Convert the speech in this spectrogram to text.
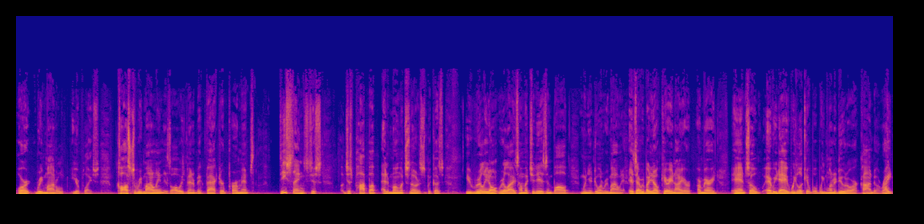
or remodel your place. Cost of remodeling has always been a big factor. Permits, these things just just pop up at a moment's notice because you really don't realize how much it is involved when you're doing remodeling. As everybody knows, Karey and I are, are married. And so every day we look at what we want to do to our condo, right?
